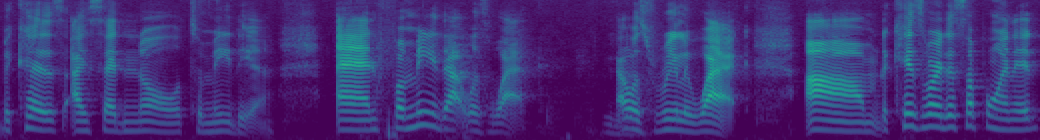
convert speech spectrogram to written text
because I said no to media, and for me, that was whack. Yeah. That was really whack. Um, the kids were disappointed,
